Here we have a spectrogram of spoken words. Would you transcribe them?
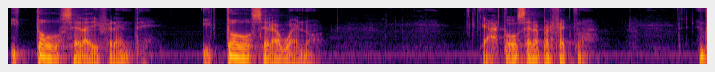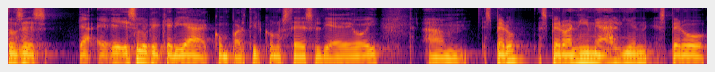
y todo será diferente y todo será bueno. Ya, todo será perfecto. Entonces, eso es lo que quería compartir con ustedes el día de hoy. espero, espero anime a alguien, espero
